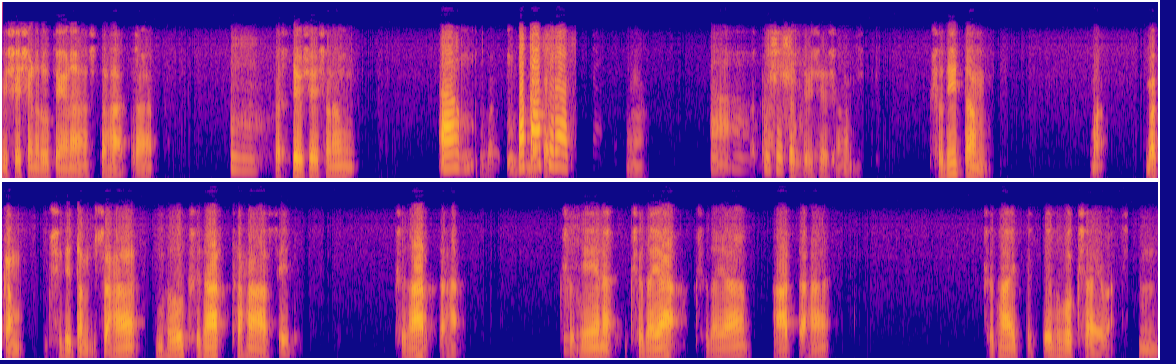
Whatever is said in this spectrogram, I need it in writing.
विशेषणरूपेण स्तः अत्र। हम्म। कस्य विशेषणं विशेषणं। क्षुदितं बकं। क्षुदितं सः बहु क्षुधार्थः आसीत्। क्षुधार्थः। क्षुधेन क्षुधया क्षुधया आर्तः। क्षुधा इत्युक्ते बुभुक्षा एव। हम्म।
